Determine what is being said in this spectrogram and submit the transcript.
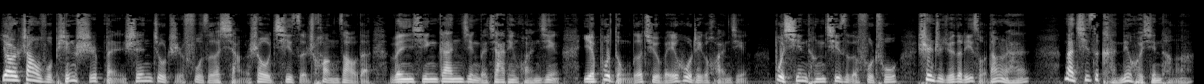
要是丈夫平时本身就只负责享受妻子创造的温馨干净的家庭环境，也不懂得去维护这个环境，不心疼妻子的付出，甚至觉得理所当然，那妻子肯定会心疼啊。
